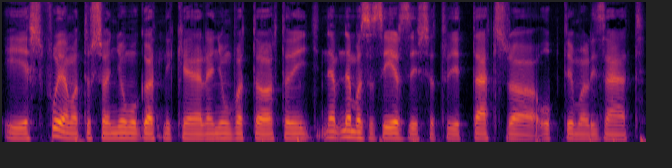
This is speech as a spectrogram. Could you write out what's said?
és folyamatosan nyomogatni kell, nyomva tartani, így nem, nem az az érzésed, hogy egy touchra optimalizált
